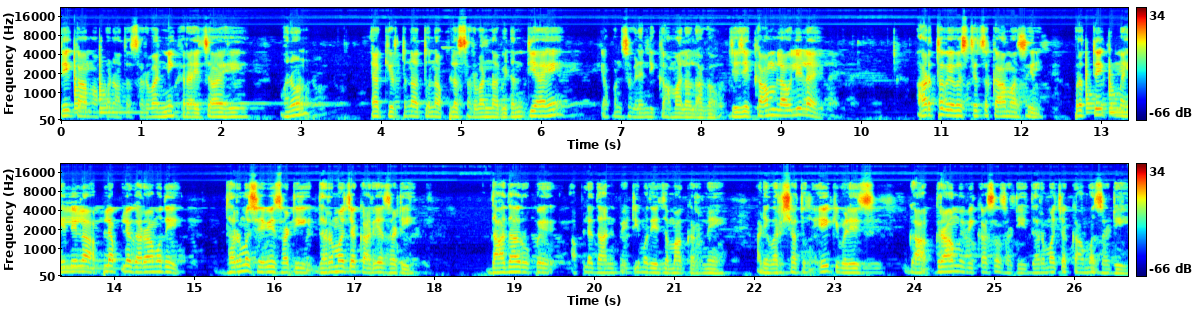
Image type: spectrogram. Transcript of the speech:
ते काम आपण आता सर्वांनी करायचं आहे. म्हणून या कीर्तनातून आपल्या सर्वांना विनंती आहे की आपण सगळ्यांनी कामाला लागावं. जे जे काम लावलेलं आहे अर्थव्यवस्थेचं काम असेल प्रत्येक महिलेला आपल्या आपल्या घरामध्ये धर्मसेवेसाठी धर्माच्या कार्यासाठी दहा दहा रुपये आपल्या दानपेटीमध्ये जमा करणे आणि वर्षातून एक वेळेस गा ग्राम विकासासाठी धर्माच्या कामासाठी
